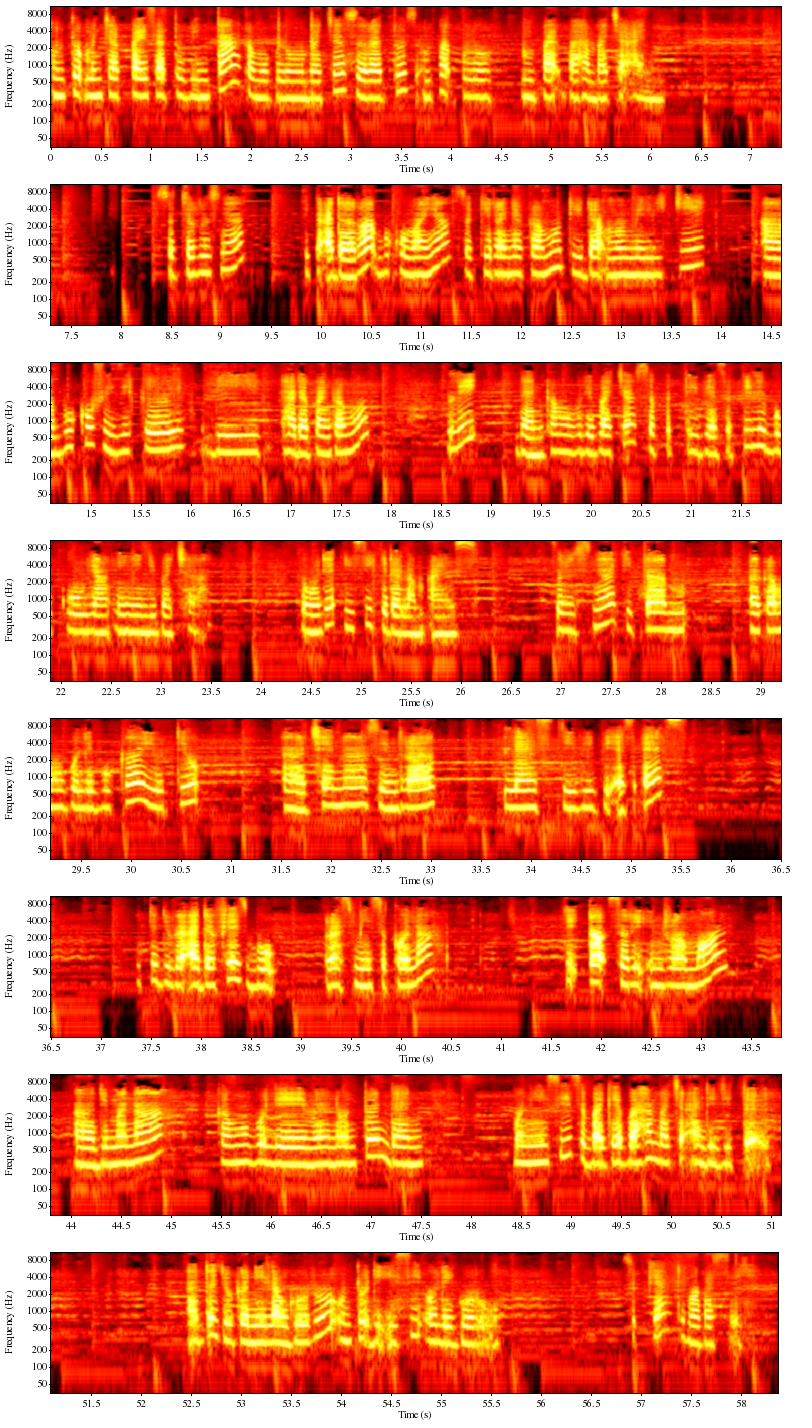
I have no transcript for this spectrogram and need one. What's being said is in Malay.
Untuk mencapai satu bintang, kamu perlu membaca 144 bahan bacaan. Seterusnya, kita ada rak buku maya sekiranya kamu tidak memiliki uh, buku fizikal di hadapan kamu klik dan kamu boleh baca seperti biasa. Pilih buku yang ingin dibaca. Kemudian isi ke dalam ais. Seterusnya kita uh, kamu boleh buka youtube uh, channel Sindra Lens TV PSS kita juga ada facebook rasmi sekolah TikTok Seri Indra Mall uh, di mana kamu boleh menonton dan mengisi sebagai bahan bacaan digital. Ada juga nilam guru untuk diisi oleh guru. Sekian, terima kasih.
